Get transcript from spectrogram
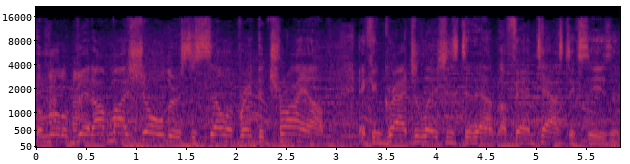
a little bit on my shoulders to celebrate the triumph. And congratulations to them, a fantastic season.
